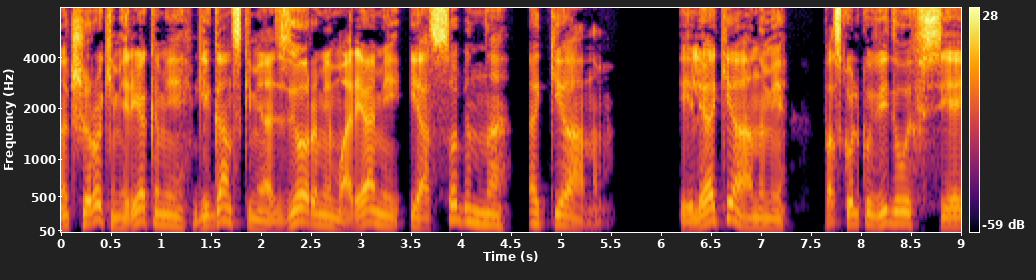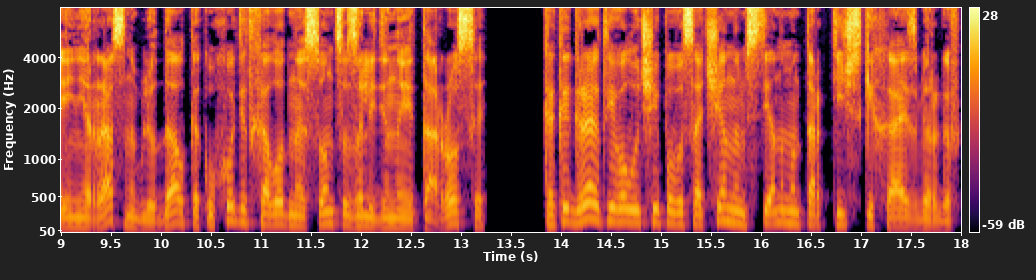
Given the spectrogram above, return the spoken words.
над широкими реками, гигантскими озерами, морями и особенно океаном. Или океанами, поскольку видел их все и не раз наблюдал, как уходит холодное солнце за ледяные торосы, как играют его лучи по высоченным стенам антарктических айсбергов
